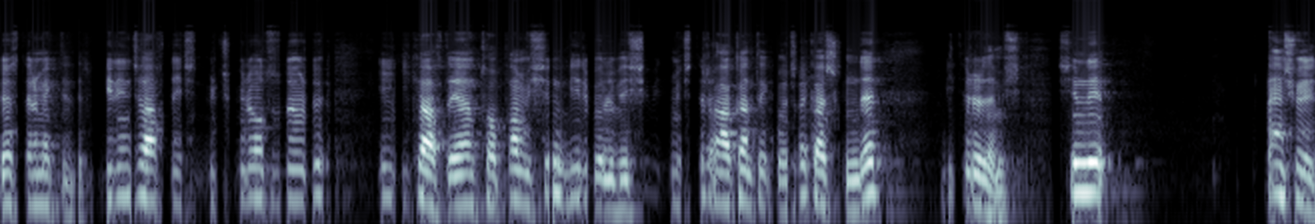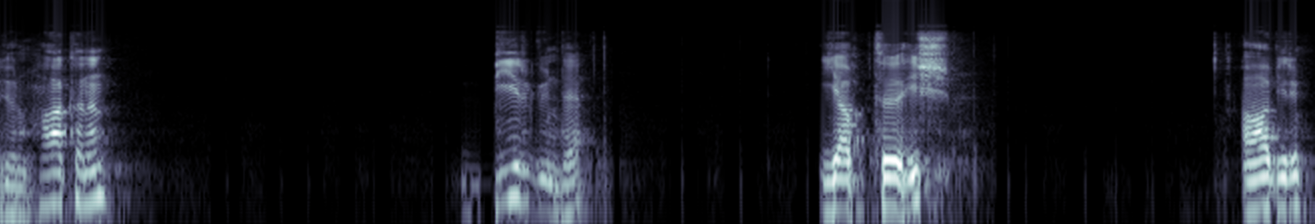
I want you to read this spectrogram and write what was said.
göstermektedir. Birinci hafta için 3 bölü 34'ü ilk iki hafta yani toplam işin 1 bölü 5'i bitmiştir. Hakan tek başına kaç günde bitirir demiş. Şimdi ben şöyle diyorum. Hakan'ın bir günde yaptığı iş A birim.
